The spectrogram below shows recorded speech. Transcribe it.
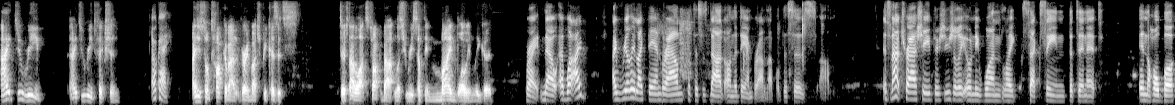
I do read. I do read fiction. Okay. I just don't talk about it very much because it's there's not a lot to talk about unless you read something mind-blowingly good. Right. No. uh, Well, I I really like Dan Brown, but this is not on the Dan Brown level. This is um, it's not trashy. There's usually only one like sex scene that's in it in the whole book.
